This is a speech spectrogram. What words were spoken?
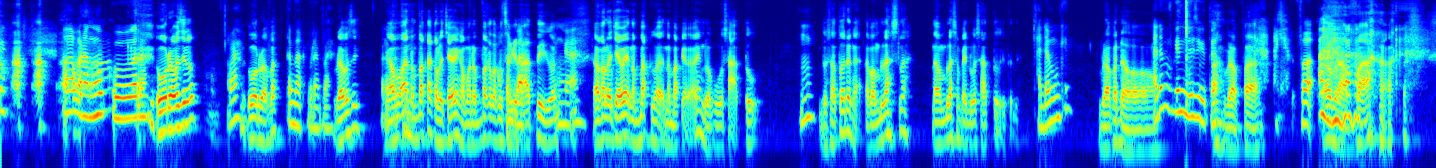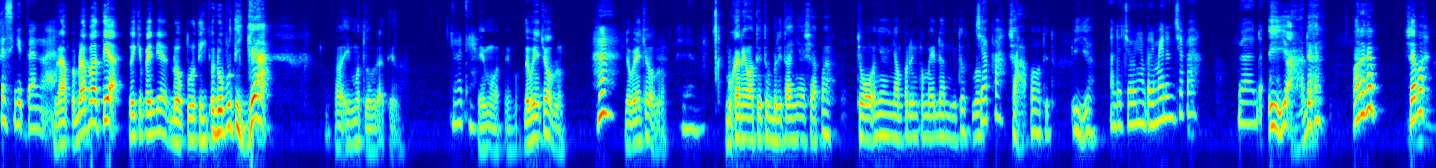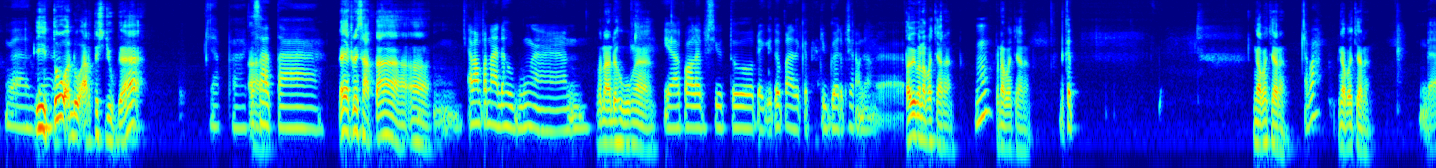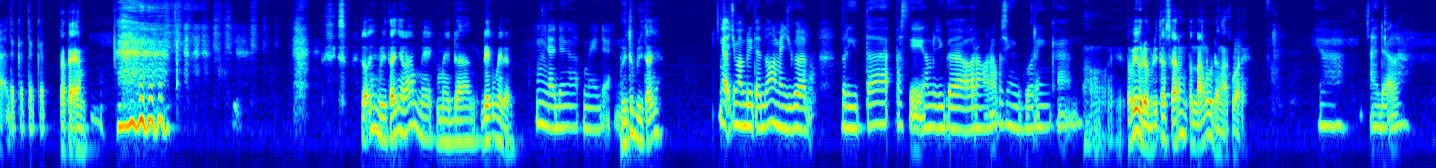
Gue gak pernah ngukur Umur berapa sih lo? Apa? Umur berapa? Tebak berapa? Berapa sih? Gak mau ah, nebak ah kalau cewek gak mau nebak takut sakit Nebak. hati gua. Enggak Nah, kalau cewek nebak gua nebak ya yang 21. Hmm? 21 ada nggak? 18 lah. 18 sampai 21 itu. Ada mungkin? Berapa dong? Ada mungkin di situ. Ah, berapa? Oke, po. Oh, berapa? Ya segituan lah berapa? Berapa Tia? Wikipedia 23. Oh, 23. Oh, imut lo berarti lo. Ingat ya? Imut, imut. Udah punya cowok belum? Udah punya cowok belum? Belum. Bukannya waktu itu beritanya siapa? Cowoknya nyamperin ke Medan gitu. Gua, Siapa? siapa waktu itu? Iya. Ada cowoknya dari Medan siapa? Gak ada Iya, ada kan? Ada kan? Siapa? Gak ada Itu aduh artis juga. Siapa? Kesata Eh, Chris Hatta. ah. Hmm, Emang pernah ada hubungan pernah ada hubungan. Ya kolaps Youtube Kayak gitu pernah deket juga Tapi sekarang udah enggak Tapi pernah pacaran. Hmm? Pernah pacaran. Deket Nggak pacaran. Apa? Nggak pacaran. Enggak deket-deket TTM. Soalnya beritanya rame ke Medan. Dia ke Medan. Enggak ada nggak ke Medan Loh, itu beritanya. Nggak cuma berita doang namanya juga berita pasti namanya juga orang-orang pasti ngegoreng kan Oh, iya. Tapi udah berita sekarang tentang lu udah nggak keluar ya? ya ada lah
